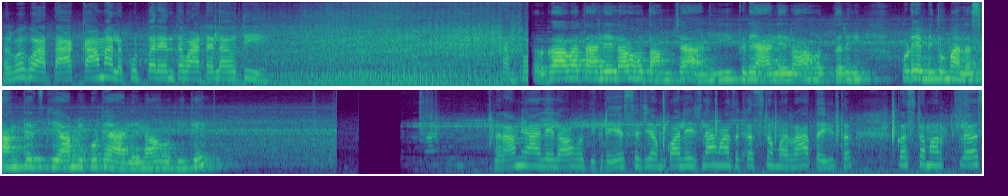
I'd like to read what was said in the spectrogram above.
तर बघू आता अक्का आम्हाला कुठपर्यंत वाटायला होती. तर गावात आलेला आहोत आमच्या आणि इकडे आलेलो आहोत. तर पुढे मी तुम्हाला सांगतेच की आम्ही कुठे आलेलो आहोत इथे. तर आम्ही आलेलो आहोत इकडे एस जी एम कॉलेजला. माझं कस्टमर राहतं इथं. कस्टमर प्लस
